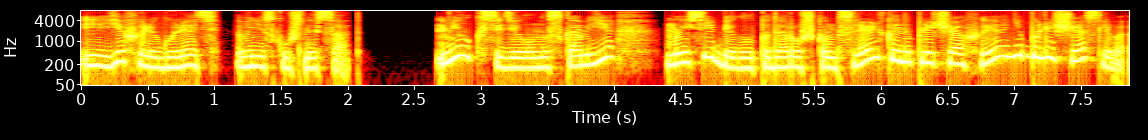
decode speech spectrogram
и ехали гулять в нескучный сад. Милка сидела на скамье, Моисей бегал по дорожкам с лялькой на плечах, и они были счастливы.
